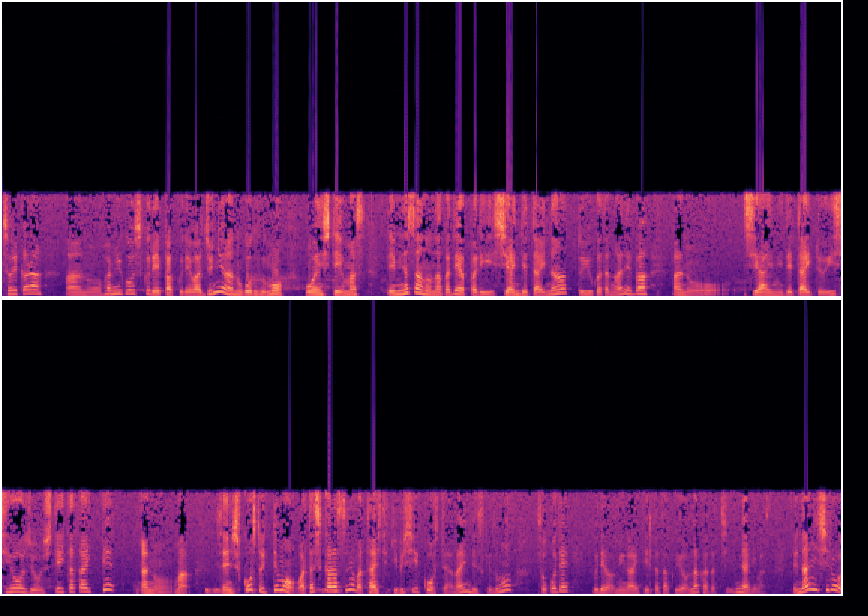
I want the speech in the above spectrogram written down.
それから、あの、ファミリーゴースクールエパックでは、ジュニアのゴルフも応援しています。で、皆さんの中でやっぱり試合に出たいなという方があれば、あの、試合に出たいという意思表示をしていただいて、あの、まあ、選手コースといっても、私からすれば大して厳しいコースではないんですけども、そこで腕を磨いていただくような形になります。で何しろ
